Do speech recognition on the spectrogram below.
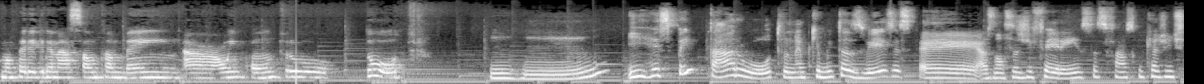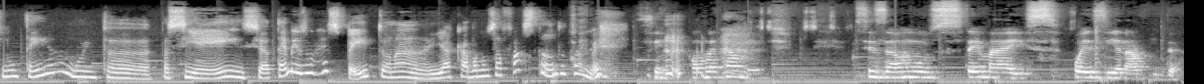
uma peregrinação também ao encontro do outro. Uhum e respeitar o outro, né? Porque muitas vezes é, as nossas diferenças fazem com que a gente não tenha muita paciência, até mesmo respeito, né? E acaba nos afastando também. Sim, completamente. Precisamos ter mais poesia na vida.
